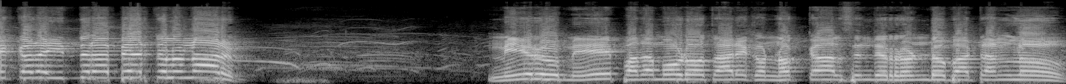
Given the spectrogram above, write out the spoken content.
ఇక్కడ ఇద్దరు అభ్యర్థులు ఉన్నారు మీరు మే పదమూడో తారీఖు నొక్కాల్సింది రెండు బటన్లు.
